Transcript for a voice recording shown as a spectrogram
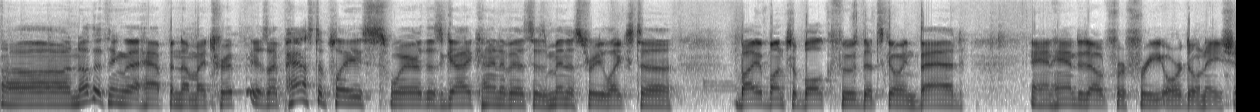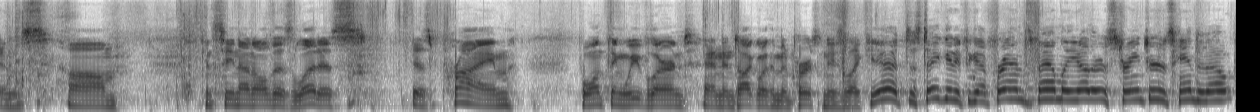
Uh, another thing that happened on my trip is I passed a place where this guy kind of as his ministry likes to buy a bunch of bulk food that's going bad and hand it out for free or donations. Um, can see not all this lettuce is prime, but one thing we've learned, and in talking with him in person, he's like, yeah, just take it if you got friends, family, others, strangers, hand it out.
